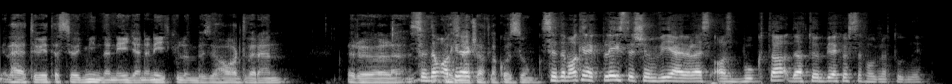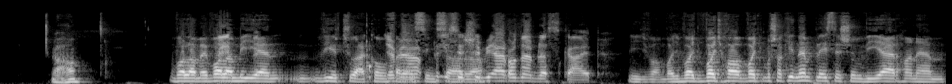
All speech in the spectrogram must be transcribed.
lehetővé teszi, hogy minden négyen a négy különböző hardveren ről szerintem akinek, csatlakozzunk. Szerintem akinek PlayStation VR-re lesz, az bukta, de a többiek össze fognak tudni. Aha. Valami, valami ilyen virtual conferencing ja, a PlayStation VR-on nem lesz Skype. Így van. Vagy, vagy, vagy, ha, vagy most aki nem PlayStation VR, hanem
